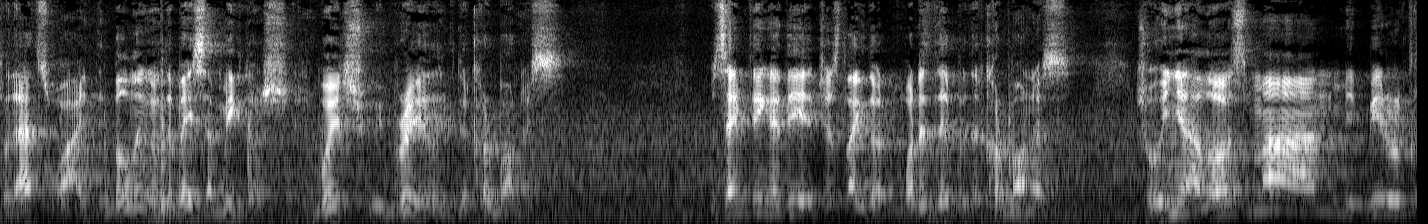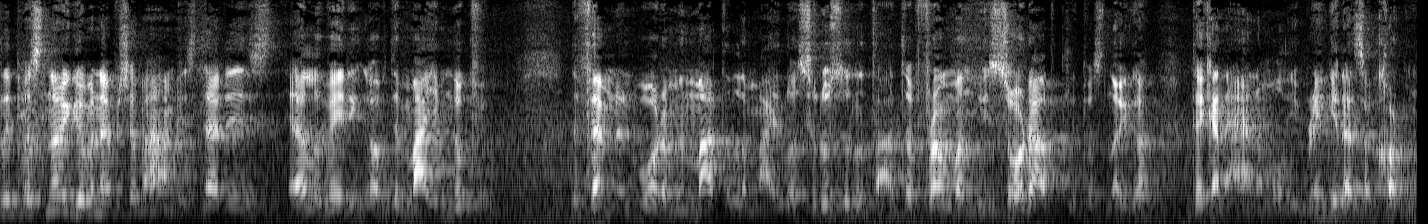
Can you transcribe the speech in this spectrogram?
so that's why the building of the base of Migdosh, in which we bring the korbanos. The same thing idea, just like the what is the the korbanos? That is elevating of the mayim nukvim. the feminine water from when we sort out klipas noiga, take an animal, you bring it as a korban,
